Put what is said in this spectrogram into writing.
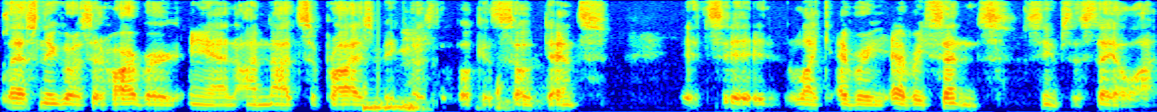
Last Negroes at Harvard, and I'm not surprised because the book is so dense. It's it, like every every sentence seems to say a lot.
